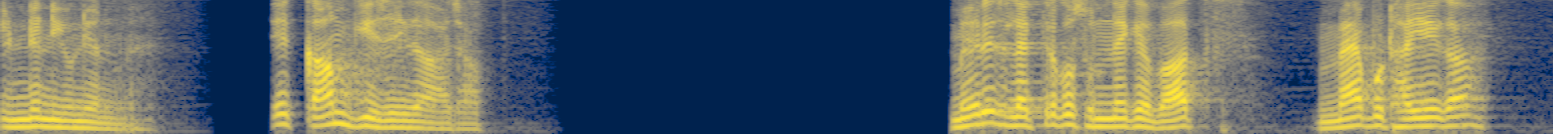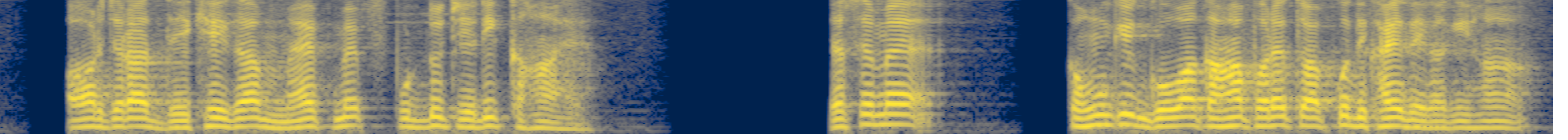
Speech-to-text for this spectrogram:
इंडियन यूनियन में। एक काम कीजिएगा आज आप। मेरे इस लेक्चर को सुनने के बाद मैप उठाइएगा और ज़रा देखेगा मैप में पुडुचेरी कहाँ है। जैसे मैं कहूँ कि गोवा कहाँ पर है तो आपको दिखाई देगा कि हाँ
